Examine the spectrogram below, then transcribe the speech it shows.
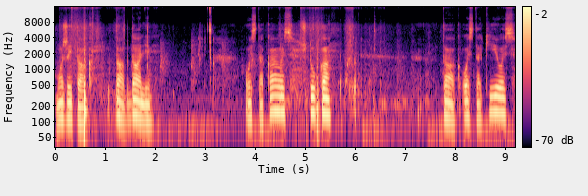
Може і так. Так, далі. Ось така ось штука. Так, ось такі ось.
